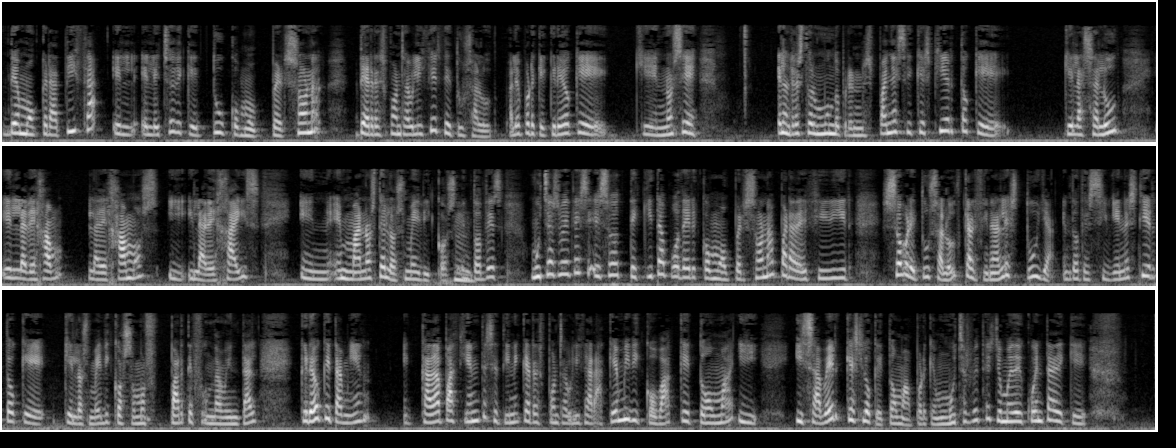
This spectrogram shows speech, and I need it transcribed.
democratiza el, el, hecho de que tú como persona te responsabilices de tu salud, ¿vale? Porque creo que, que, no sé en el resto del mundo, pero en España sí que es cierto que, que la salud eh, la dejamos la dejamos y, la dejáis en, en, manos de los médicos. Mm. Entonces, muchas veces eso te quita poder como persona para decidir sobre tu salud, que al final es tuya. Entonces, si bien es cierto que, que los médicos somos parte fundamental, creo que también eh, cada paciente se tiene que responsabilizar a qué médico va, qué toma y, y saber qué es lo que toma. Porque muchas veces yo me doy cuenta de que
